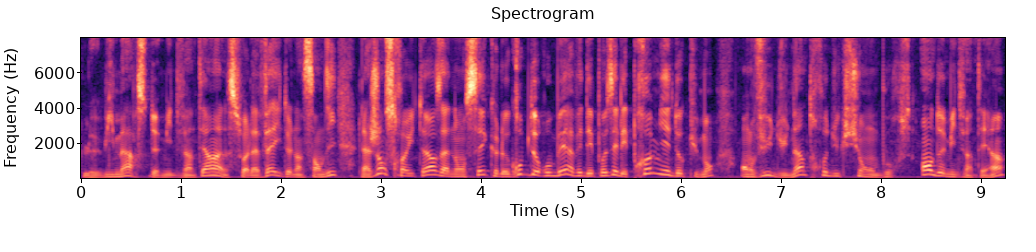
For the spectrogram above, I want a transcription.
Le 8 mars 2021, soit la veille de l'incendie, l'agence Reuters annonçait que le groupe de Roubaix avait déposé les premiers documents en vue d'une introduction en bourse en 2021,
